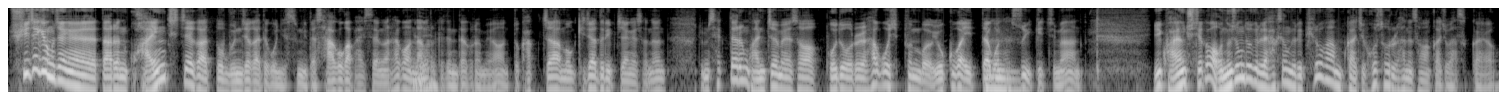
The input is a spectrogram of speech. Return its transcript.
취재 경쟁에 따른 과잉 취재가 또 문제가 되고 있습니다. 사고가 발생을 하거나 네. 그렇게 된다 그러면 또 각자 뭐 기자들 입장에서는 좀 색다른 관점에서 보도를 하고 싶은 뭐 욕구가 있다고는 음. 할수 있겠지만 이 과잉 취재가 어느 정도길래 학생들이 피로감까지 호소를 하는 상황까지 왔을까요?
